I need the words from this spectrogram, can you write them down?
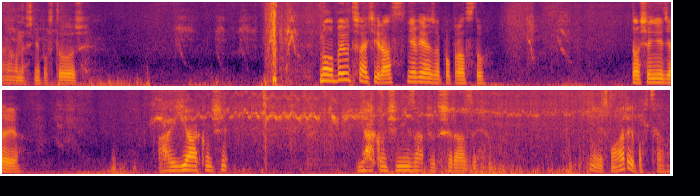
A on już nie powtórzy. No, był trzeci raz. Nie wierzę po prostu. To się nie dzieje. A jak on się... Jak on się nie zapiął trzy razy? Nie jest mała ryba wcale.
